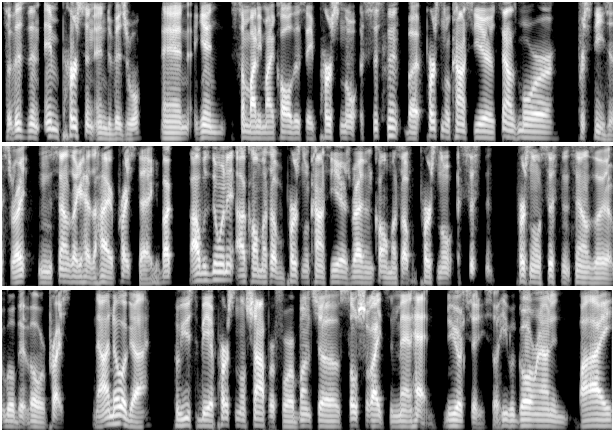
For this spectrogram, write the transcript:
So this is an in person individual. And again, somebody might call this a personal assistant, but personal concierge sounds more prestigious, right? And it sounds like it has a higher price tag. If I, if I was doing it, I'd call myself a personal concierge rather than call myself a personal assistant. Personal assistant sounds a little bit lower price. Now, I know a guy who used to be a personal shopper for a bunch of socialites in Manhattan, New York City. So he would go around and buy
